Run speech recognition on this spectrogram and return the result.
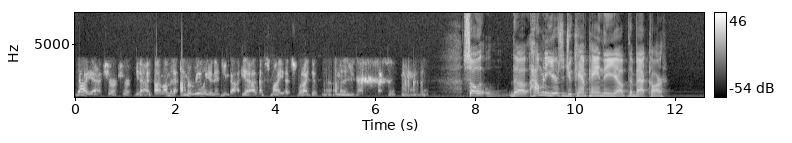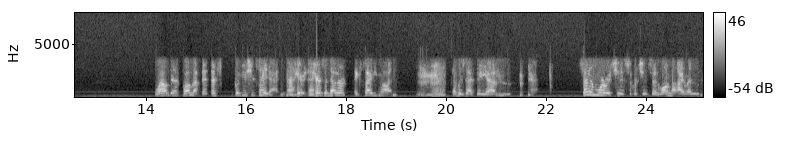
yeah, yeah, sure, sure. Yeah, I, I'm an, I'm a really an engine guy. Yeah, that's my that's what I do. I'm an engine guy. So the how many years did you campaign the uh, the Bat car? Well, that, well, that, that, that's good. You should say that. Now here, now here's another exciting one. it was at the um, Centermore, which is which is the Long Island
